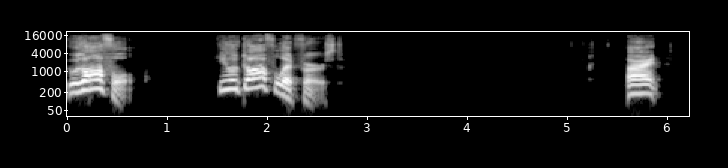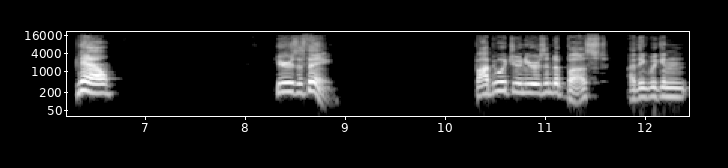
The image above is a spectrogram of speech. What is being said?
It was awful. He looked awful at first. All right, now, here's the thing Bobby Witt Jr. isn't a bust. I think we can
